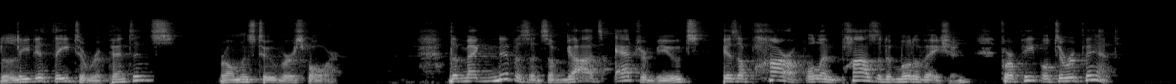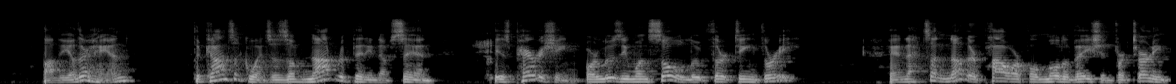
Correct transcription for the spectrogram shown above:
leadeth thee to repentance? Romans 2, verse 4. The magnificence of God's attributes is a powerful and positive motivation for people to repent. On the other hand, the consequences of not repenting of sin is perishing or losing one's soul, Luke 13 3. And that's another powerful motivation for turning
